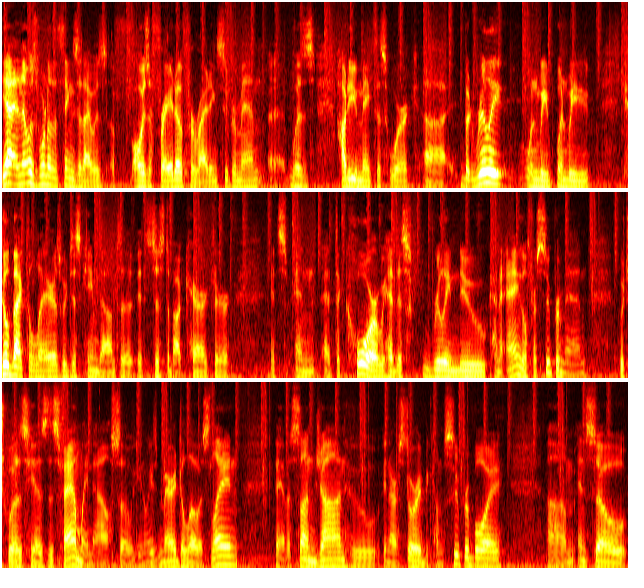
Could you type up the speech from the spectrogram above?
Yeah, and that was one of the things that I was always afraid of for writing Superman uh, was how do you make this work? Uh, but really, when we when we peeled back the layers, we just came down to it's just about character. It's and at the core, we had this really new kind of angle for Superman, which was he has this family now. So you know he's married to Lois Lane. They have a son John, who in our story becomes Superboy, um, and so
